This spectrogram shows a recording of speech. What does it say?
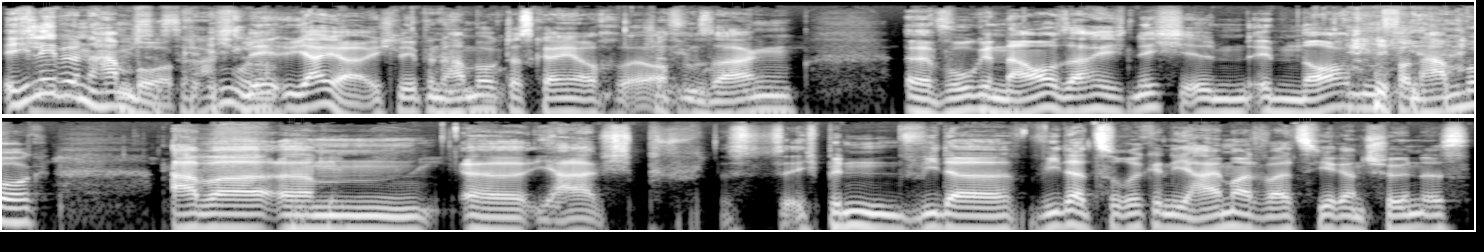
Ich lebe in Hamburg. sagen, ich le ja, ja, ich lebe in Hamburg, das kann ich auch äh, offen sagen. Äh, wo genau, sage ich nicht, im, im Norden von Hamburg. Aber ähm, äh, ja, ich, ich bin wieder, wieder zurück in die Heimat, weil es hier ganz schön ist.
